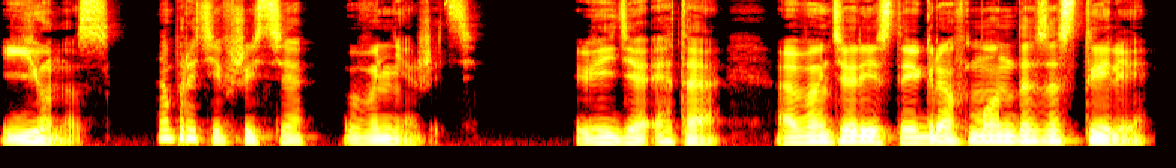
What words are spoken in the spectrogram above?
Юнос, обратившийся в нежить. Видя это, авантюристы и граф Монда застыли,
